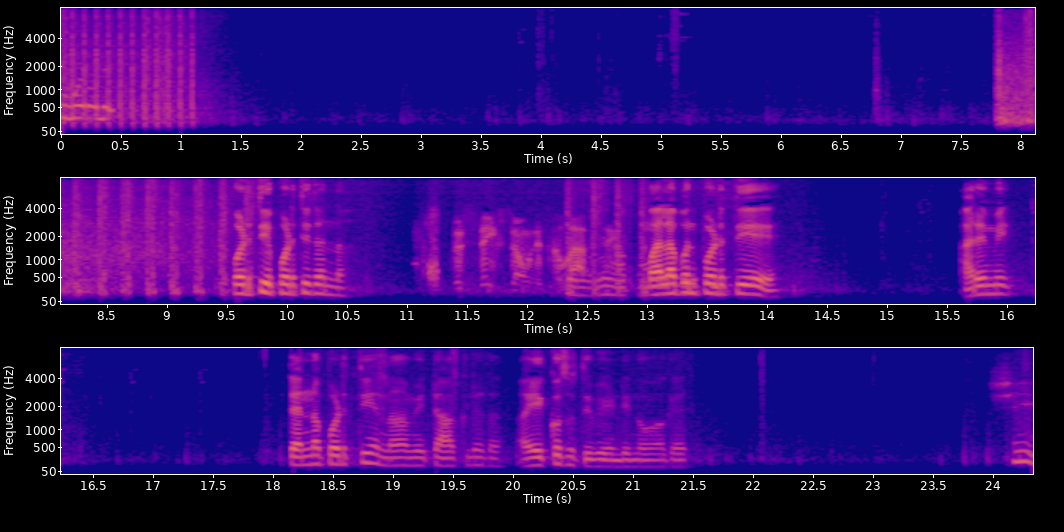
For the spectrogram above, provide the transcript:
आले वर आले पडते पडते त्यांना. मला पण पडतीये. अरे मी त्यांना पडतीये ना मी टाकलेलं. एकच होती भेंडी नोवा गॅस शी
